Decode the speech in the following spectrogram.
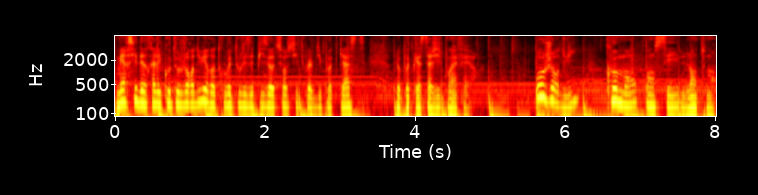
Merci d'être à l'écoute aujourd'hui et retrouvez tous les épisodes sur le site web du podcast, lepodcastagile.fr. Aujourd'hui, comment penser lentement?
